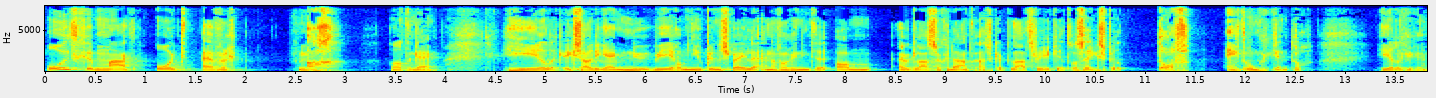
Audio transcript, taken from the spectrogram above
ooit gemaakt, ooit ever. Ach, wat een game. Heerlijk. Ik zou die game nu weer opnieuw kunnen spelen en ervan genieten. Om, heb ik laatst nog gedaan trouwens. Ik heb laatst weer Guild Wars 1 gespeeld. Tof. Echt ongekend tof. Heerlijke game.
